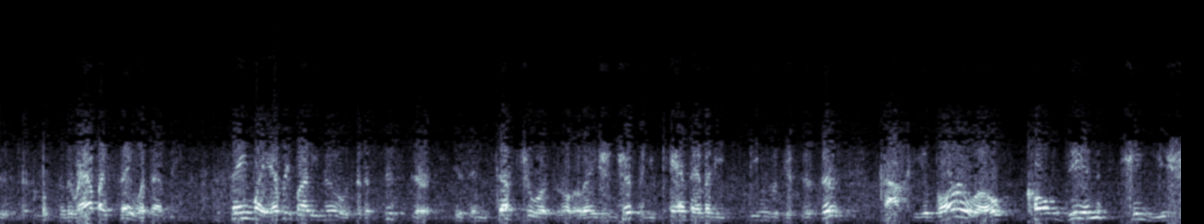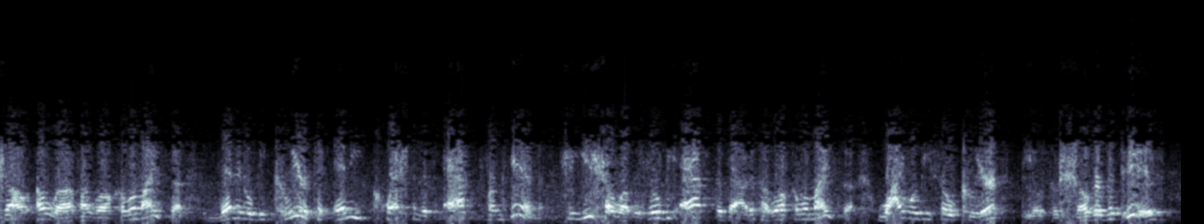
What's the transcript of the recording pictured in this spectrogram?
sister. So the rabbis say what that means. Same way everybody knows that a sister is incestuous in a relationship and you can't have any dealings with your sister. Kach yibarlo din sheyishal alav halacha. Then it'll be clear to any question that's asked from him. Sheyishal alav, that he'll be asked about it halacha. Why will be so clear? Because sugar v'tiv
